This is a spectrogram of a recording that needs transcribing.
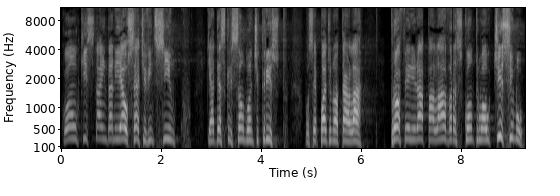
com o que está em Daniel 7:25, que é a descrição do anticristo. Você pode notar lá, proferirá palavras contra o Altíssimo.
